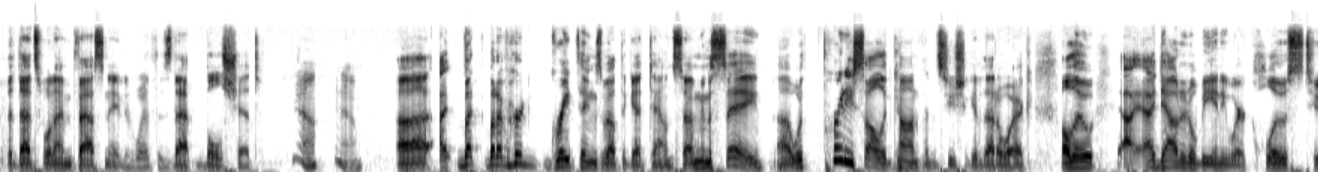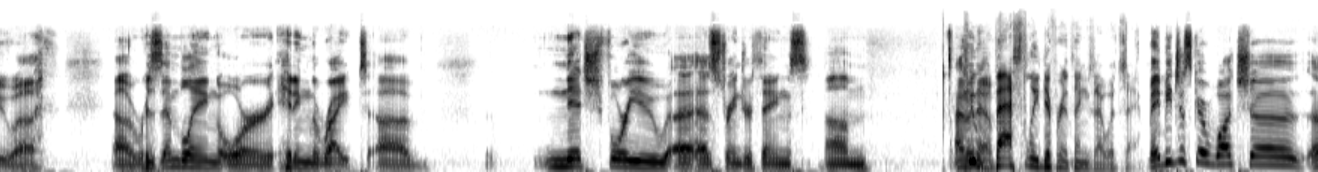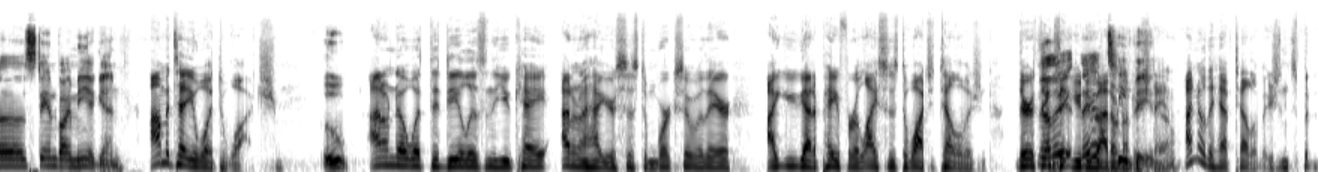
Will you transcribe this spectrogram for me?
but that's what I'm fascinated with is that bullshit. Yeah, you know. Uh, I, but but I've heard great things about the Get Down, so I'm going to say uh, with pretty solid confidence you should give that a whack. Although I, I doubt it'll be anywhere close to uh, resembling or hitting the right uh, niche for you uh, as Stranger Things. Um, I don't Two know. vastly different things, I would say. Maybe just go watch uh, uh, Stand by Me again. I'm gonna tell you what to watch. Ooh, I don't know what the deal is in the UK. I don't know how your system works over there. I, you got to pay for a license to watch a television. There are No, things they- that you do I don't TV understand. though. I know they have televisions, but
